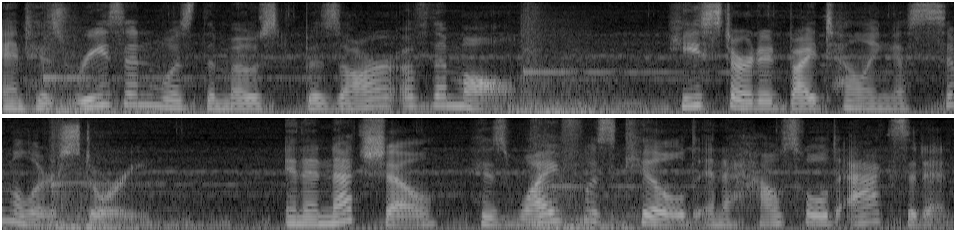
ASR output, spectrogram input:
and his reason was the most bizarre of them all. He started by telling a similar story. In a nutshell, his wife was killed in a household accident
